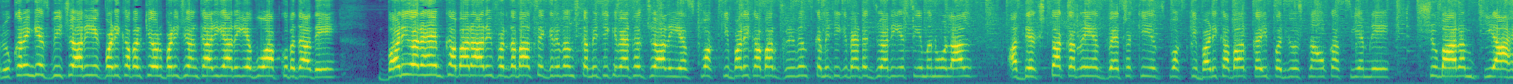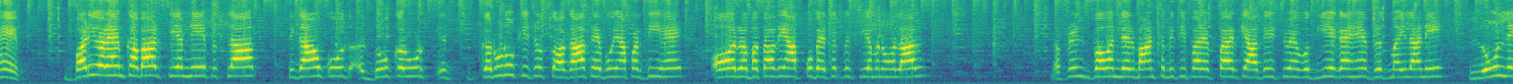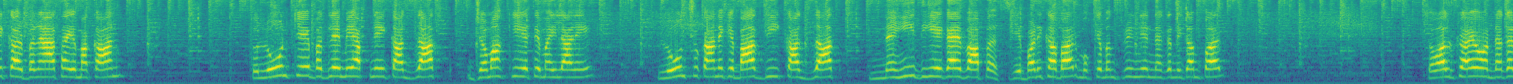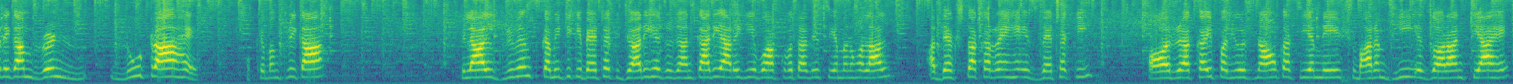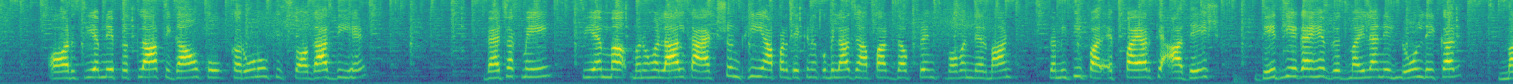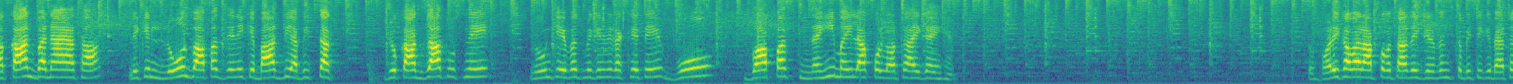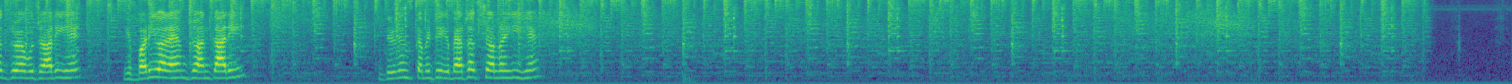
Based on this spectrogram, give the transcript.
रुक करेंगे इस बीच आ रही एक बड़ी खबर की और बड़ी जानकारी आ रही है, वो आपको बता दें। बड़ी और अहम खबर आ रही फरीदाबाद से ग्रीवेंस कमेटी की बैठक जारी है। इस वक्त की बड़ी खबर ग्रीवेंस कमेटी की बैठक जारी है। सीएम मनोहर अध्यक्षता कर रहे हैं इस बैठक की। इस वक्त की बड़ी खबर, कई परियोजनाओं का सीएम ने शुभारंभ किया है। बड़ी और अहम खबर, सीएम ने पिछला गाँव को दो करोड़, करोड़ों की जो सौगात है, वो यहाँ पर दी है। और बता दें आपको, बैठक में सीएम मनोहर फ्रेंड्स भवन निर्माण समिति पर एफआईआर के आदेश जो है वो दिए गए हैं वृद्ध महिला ने लोन लेकर बनाया था ये मकान तो लोन के बदले में अपने कागजात जमा किए थे महिला ने लोन चुकाने के बाद भी कागजात नहीं दिए गए वापस ये बड़ी खबर मुख्यमंत्री ने नगर निगम पर सवाल उठाए और नगर निगम ऋण लूट रहा है मुख्यमंत्री का फ़िलहाल ग्रीवेंस कमेटी की बैठक जारी है जो जानकारी आ रही है वो आपको बता दें सीएम मनोहर लाल अध्यक्षता कर रहे हैं इस बैठक की। और कई परियोजनाओं का सीएम ने शुभारंभ भी इस दौरान किया है। और सीएम ने प्रतला तिगांव को करोड़ों की सौगात दी है। बैठक में सीएम मनोहर लाल का एक्शन भी यहाँ पर देखने को मिला, जहाँ पर द फ्रेंड्स भवन निर्माण समिति पर एफआईआर के आदेश दे दिए गए हैं। वृद्ध महिला ने लोन लेकर मकान बनाया था, लेकिन लोन वापस देने के बाद भी अभी तक जो कागजात उसने लोन के एवज में गिरवी रखे थे, वो वापस नहीं महिला को लौटाए गए हैं। तो बड़ी खबर आपको बता दें, ग्रीवेंस कमेटी की बैठक जो है वो जारी है। ये बड़ी और अहम जानकारी ग्रीवेंस कमेटी की बैठक चल रही है।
